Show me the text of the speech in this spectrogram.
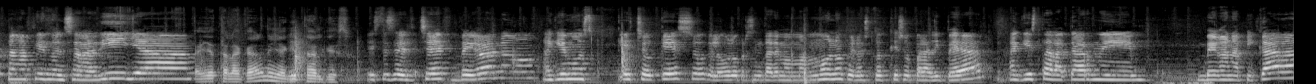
Están haciendo ensaladilla. Ahí está la carne y aquí está el queso. Este es el chef vegano. Aquí hemos hecho queso, que luego lo presentaremos más mono, pero esto es queso para dipear. Aquí está la carne vegana picada.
